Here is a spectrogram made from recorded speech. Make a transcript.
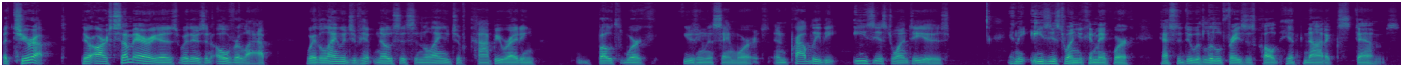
But cheer up. There are some areas where there's an overlap, where the language of hypnosis and the language of copywriting both work using the same words. And probably the easiest one to use And the easiest one you can make work has to do with little phrases called hypnotic stems.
